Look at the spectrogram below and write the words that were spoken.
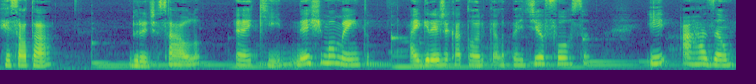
ressaltar durante essa aula é que neste momento a Igreja Católica ela perdia força e a razão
